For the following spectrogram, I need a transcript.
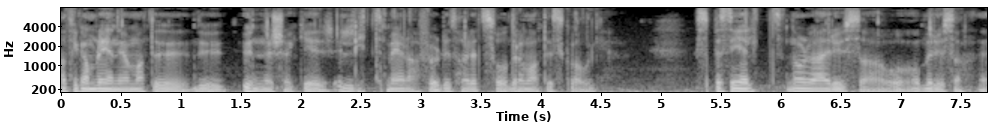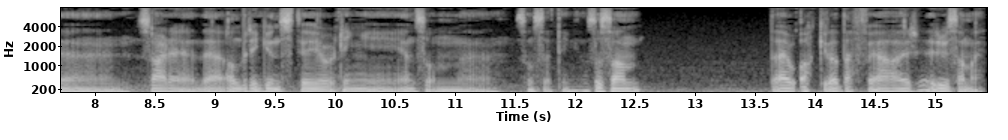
At vi kan bli enige om at du, du undersøker litt mer da, før du tar et så dramatisk valg. Spesielt når du er rusa og, og berusa. Eh, så er det, det er aldri gunstig å gjøre ting i en sånn, eh, sånn setting. Og så sa han det er jo akkurat derfor jeg har rusa meg.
